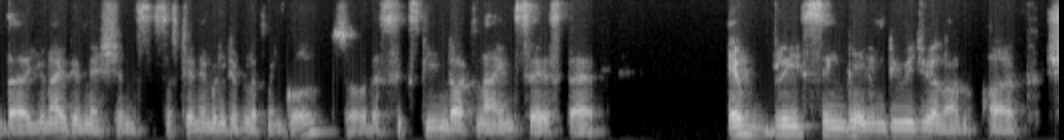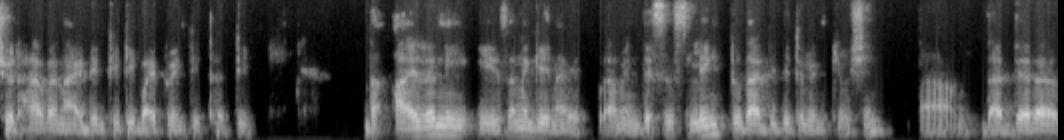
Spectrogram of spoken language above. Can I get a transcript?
the United Nations Sustainable Development Goal. So the 16.9 says that every single individual on earth should have an identity by 2030 the irony is, and again, I, I mean, this is linked to that digital inclusion, um, that there are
